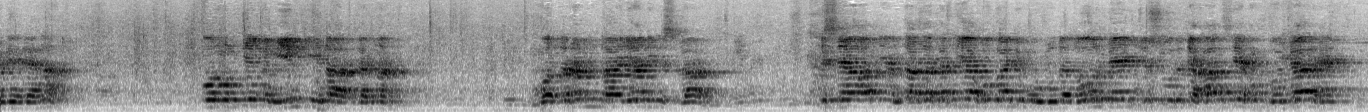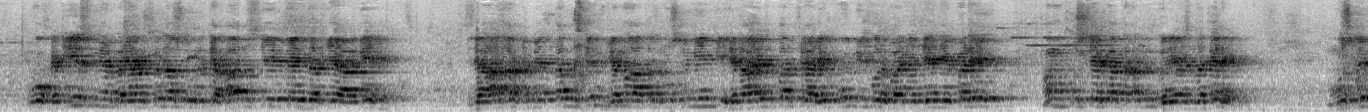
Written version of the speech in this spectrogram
جڑے رہنا اور ان کے امیر کی اطاعت کرنا۔ محترم دائیان اسلام، اس سے آپ نے اندازہ کر دیا ہوگا کہ موجودہ دور میں جس صورتحال سے ہم دوچار ہیں، وہ حدیث میں بیان شدہ صورتحال سے کئی درجے آگے ہے۔ لہذا ہمیں تب دن جماعت المسلمین کی ہدایت پر چاہے کوئی بھی قربانی دینے پڑے، ہم اس سے قطعاً گریز نہ کریں۔ مسلم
